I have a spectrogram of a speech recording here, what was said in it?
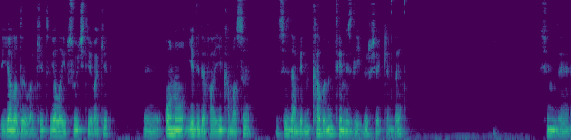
yaladığı vakit, yalayıp su içtiği vakit onu yedi defa yıkaması sizden birinin kabının temizliğidir şeklinde. Şimdi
